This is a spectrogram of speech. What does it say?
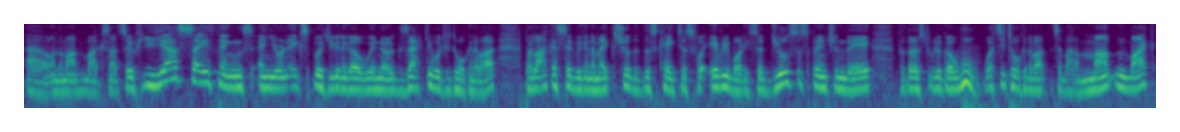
uh, on the mountain bike side. So if you just say things and you're an expert, you're going to go. We know exactly what you're talking about. But like I said, we're going to make sure that this caters for everybody. So dual suspension there For those people who go, what's he talking about? It's about a mountain bike.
